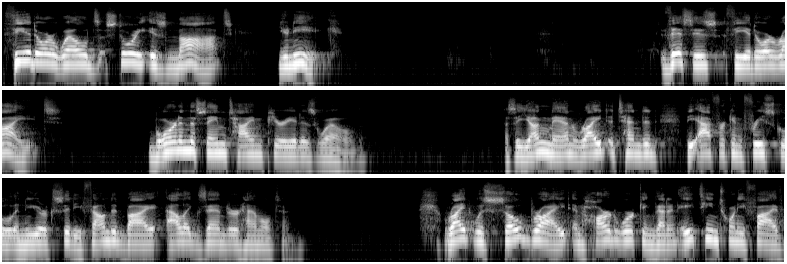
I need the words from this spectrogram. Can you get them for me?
Theodore Weld's story is not unique. This is Theodore Wright, born in the same time period as Weld. As a young man, Wright attended the African Free School in New York City, founded by Alexander Hamilton. Wright was so bright and hardworking that in 1825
